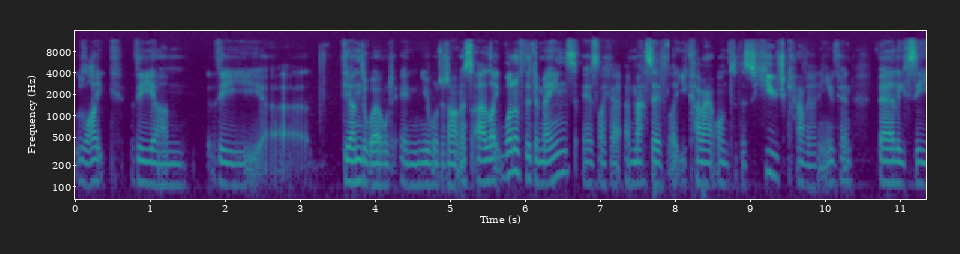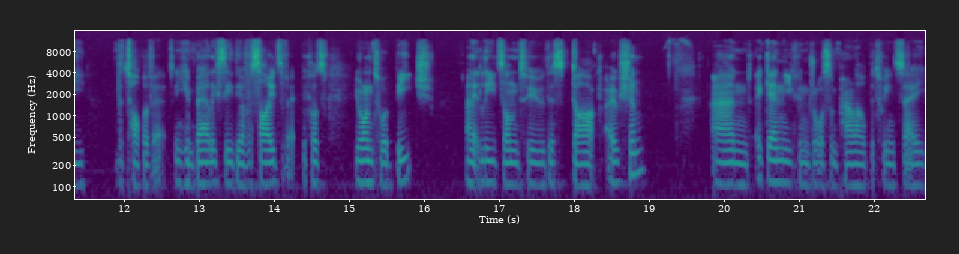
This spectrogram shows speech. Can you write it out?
like the um, the uh, the underworld in New of Darkness. Uh, like one of the domains is like a, a, massive like you come out onto this huge cavern and you can barely see the top of it and you can barely see the other sides of it because you're onto a beach and it leads onto this dark ocean. And again, you can draw some parallel between, say,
